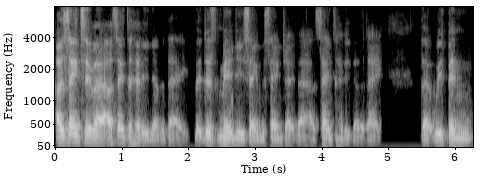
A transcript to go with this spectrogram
I was saying to uh, I was saying to Hoodie the other day that just me and you saying the same joke there. I was saying to Hoodie the other day that we've been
